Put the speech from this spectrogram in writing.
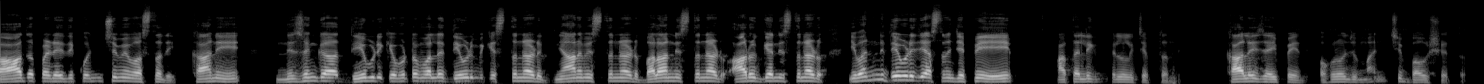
బాధపడేది కొంచెమే వస్తుంది. కానీ నిజంగా దేవుడికి ఇవ్వటం వల్లే దేవుడు మీకు ఇస్తున్నాడు జ్ఞానం ఇస్తున్నాడు బలాన్ని ఇస్తున్నాడు ఆరోగ్యాన్ని ఇస్తున్నాడు ఇవన్నీ దేవుడే చేస్తానని చెప్పి ఆ తల్లి పిల్లలకి చెప్తుంది. కాలేజీ అయిపోయింది. ఒకరోజు మంచి భవిష్యత్తు.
